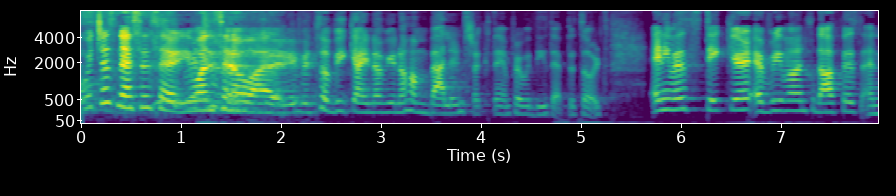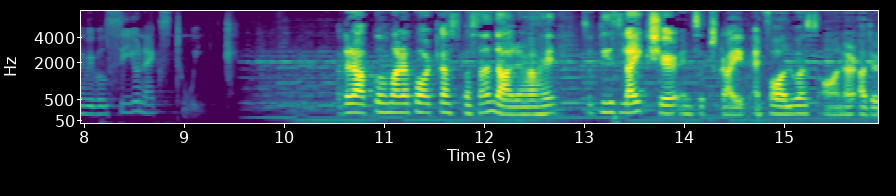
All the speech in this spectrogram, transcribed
which is necessary once in a we kind of you know ہم بیلنس رکھتے ہیں پھر with these episodes anyways take care everyone خدا حافظ and we will see you next week اگر آپ کو ہمارا پوڈ کاسٹ پسند آ رہا ہے تو please like share and subscribe and us on our other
